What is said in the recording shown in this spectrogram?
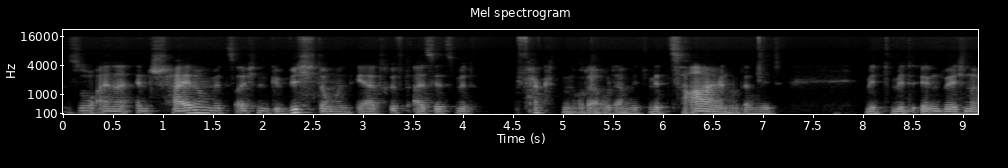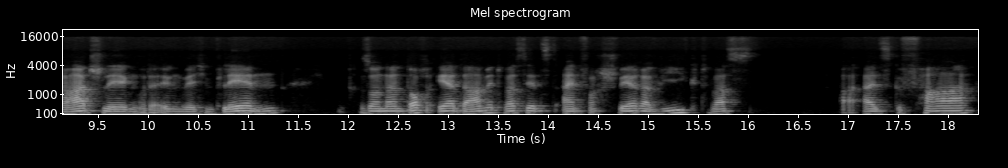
so eine Entscheidung mit solchen Gewichtungen eher trifft, als jetzt mit Fakten oder oder mit mit Zahlen oder mit mit mit irgendwelchen Ratschlägen oder irgendwelchen Plänen, sondern doch eher damit, was jetzt einfach schwerer wiegt, was als Gefahr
